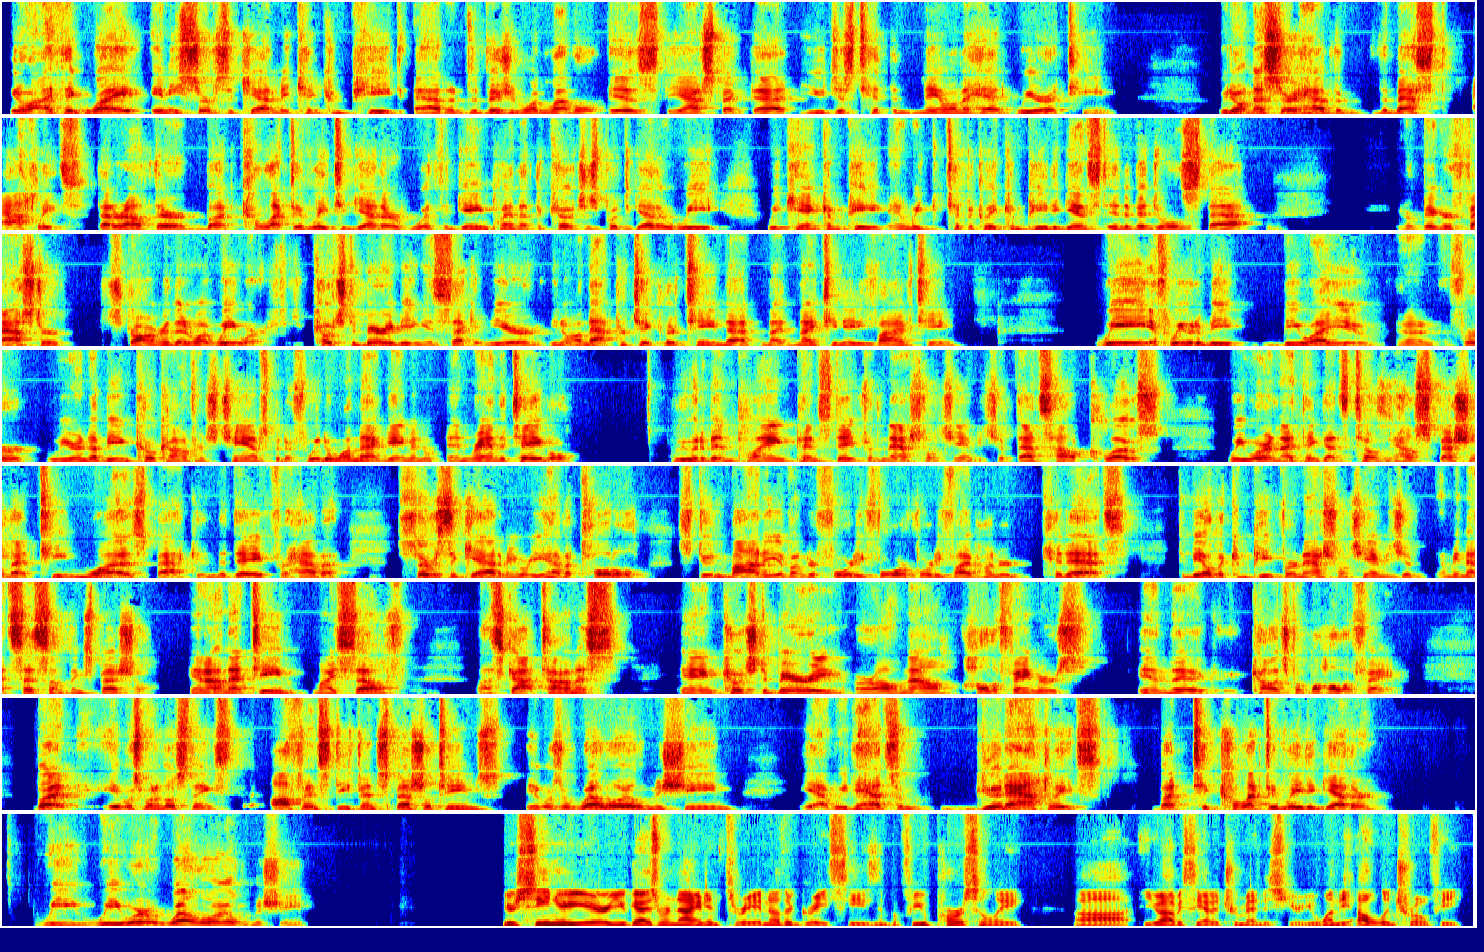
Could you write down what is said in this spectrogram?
you know i think why any service academy can compete at a division one level is the aspect that you just hit the nail on the head. We are a team. We don't necessarily have the, the best athletes that are out there but collectively together with the game plan that the coaches put together we we can compete and we typically compete against individuals that you know bigger faster stronger than what we were. Coach DeBerry being his second year you know on that particular team that 1985 team we if we would have beat BYU and for we ended up being co-conference champs, but if we'd have won that game and, and ran the table, we would have been playing Penn State for the national championship. That's how close we were. And I think that tells you how special that team was back in the day for have a service academy where you have a total student body of under 44, 4,500 cadets to be able to compete for a national championship. I mean, that says something special. And on that team, myself, uh, Scott Thomas, and Coach DeBerry are all now Hall of Famers in the College Football Hall of Fame. But it was one of those things offense, defense, special teams. It was a well oiled machine. Yeah, we'd had some good athletes, but to collectively together, we we were a well oiled machine. Your senior year, you guys were nine and three, another great season. But for you personally, uh, you obviously had a tremendous year. You won the Outland Trophy.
